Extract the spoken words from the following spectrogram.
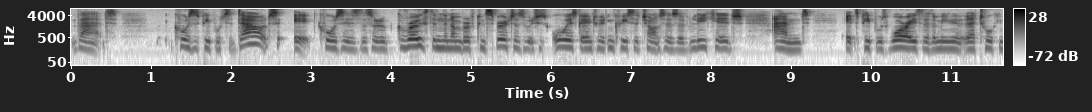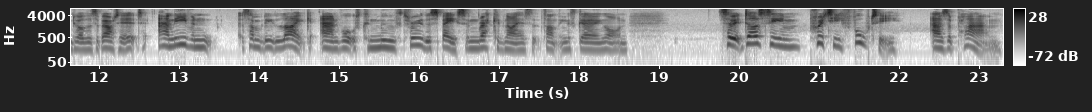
that causes people to doubt. It causes the sort of growth in the number of conspirators, which is always going to increase the chances of leakage. And it's people's worries that are meaning that they're talking to others about it. And even somebody like Anne Vaux can move through the space and recognise that something is going on. So it does seem pretty faulty as a plan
